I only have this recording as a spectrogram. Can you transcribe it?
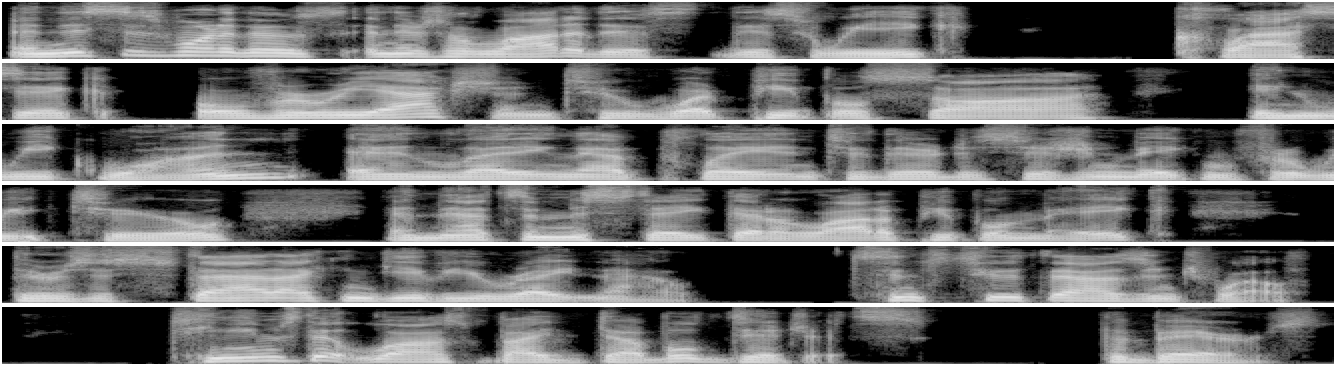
And this is one of those, and there's a lot of this this week, classic overreaction to what people saw in week one and letting that play into their decision making for week two. And that's a mistake that a lot of people make. There's a stat I can give you right now. Since 2012, teams that lost by double digits, the Bears,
